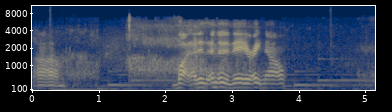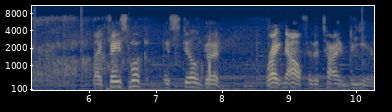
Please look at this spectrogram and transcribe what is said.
Um, but at the end of the day, right now, like Facebook is still good right now for the time being.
